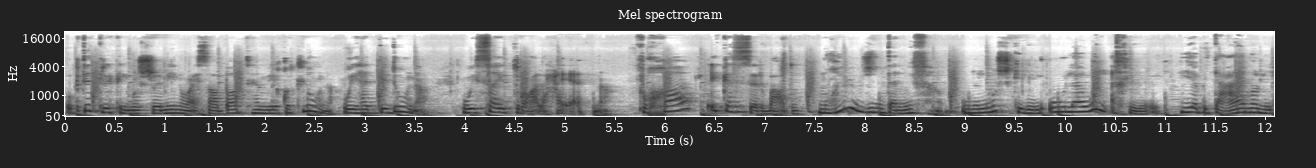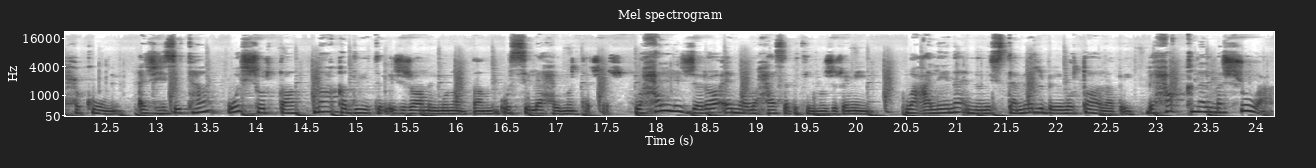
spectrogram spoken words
وبتترك المجرمين وعصاباتهم يقتلونا ويهددونا ويسيطروا على حياتنا. فخار يكسر بعضه. مهم جدا نفهم أن المشكلة الأولى والأخيرة هي بتعامل الحكومة أجهزتها والشرطة مع قضية الإجرام المنظم والسلاح المنتشر وحل الجرائم ومحاسبة المجرمين. وعلينا أنه نستمر بالمطالبة بحقنا المشروع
